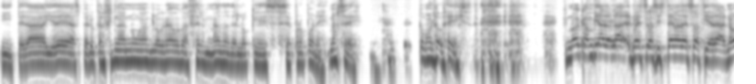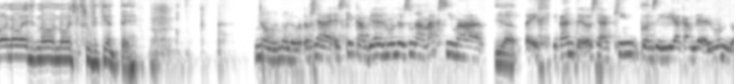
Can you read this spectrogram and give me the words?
y te da ideas, pero que al final no han logrado hacer nada de lo que se propone. No sé. ¿Cómo lo veis? No ha cambiado la- nuestro sistema de sociedad. No, no, es, no, no es suficiente. No, no lo. O sea, es que cambiar el mundo es una máxima gigante. O sea, ¿quién conseguiría cambiar el mundo?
